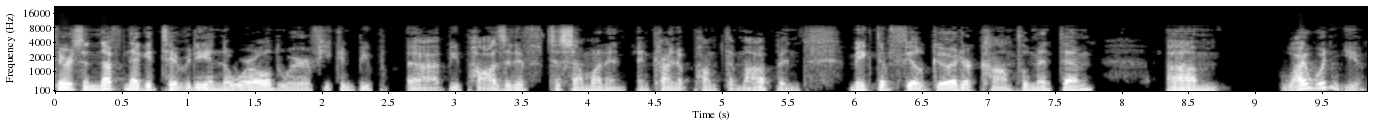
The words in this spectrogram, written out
there's enough negativity in the world where if you can be uh, be positive to someone and, and kind of pump them up and make them feel good or compliment them, um, why wouldn't you?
